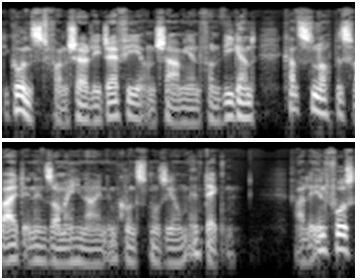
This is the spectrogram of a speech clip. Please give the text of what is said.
Die Kunst von Shirley Jeffy und Charmian von Wiegand kannst du noch bis weit in den Sommer hinein im Kunstmuseum entdecken. Alle Infos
